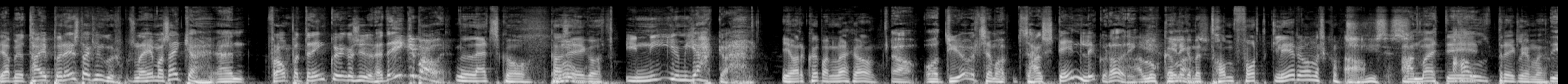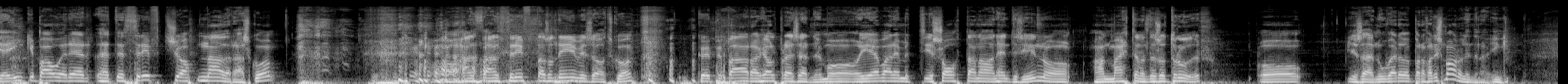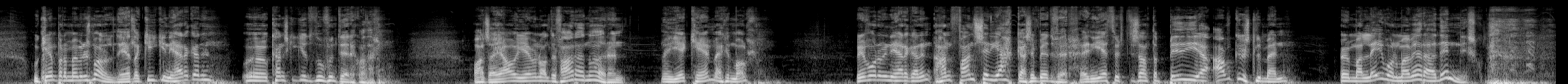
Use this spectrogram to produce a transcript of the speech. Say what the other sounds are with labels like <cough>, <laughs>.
Já, mjög tæpur einstaklingur Svona heima að sækja. En frábært drengur enga síður. Þetta er Bauer. Let's go, hvað segir ég gott? Í nýjum jakka Ég var að kaupa hann ekki á. Hann Já, og djöfell sem að Hann steinleikur á þér Ég líka með Tom Ford gleru á mér sko. Já, Jesus. Hann mætti Aldrei glemma Því. Að Ingi Bauer er, þetta er thrift shop naðra sko. <laughs> Og hann, hann thrifta svolítið yfir svo sko. Kaupi bara af hjálpræðisernum og, og ég var einmitt, ég sótt hann á hann hendi sín Og hann mætti hann alltaf svo trúður. Og ég sagði, nú verðum við bara að fara í smáralindina Ingi. Þú kemur bara með mér í smáralindina, ég ætla að kíkja inn í hergarinn Og kannski getur þú fundið þér eitthvað þar. Og hann sagði, já, ég hef nú aldrei farið þarna áður En en ég kem, ekkert mál Við fórum inn í hergarinn, hann fann sér jakka sem betur fyrr En ég þurfti samt að byggja afgriðslumenn Um að leifa honum að vera það inni sko.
